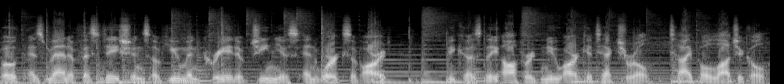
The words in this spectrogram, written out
both as manifestations of human creative genius and works of art, because they offered new architectural, typological,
